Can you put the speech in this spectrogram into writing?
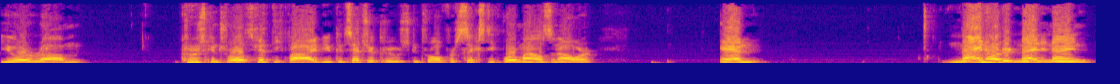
your um, cruise control. It's 55. You can set your cruise control for 64 miles an hour, and 999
